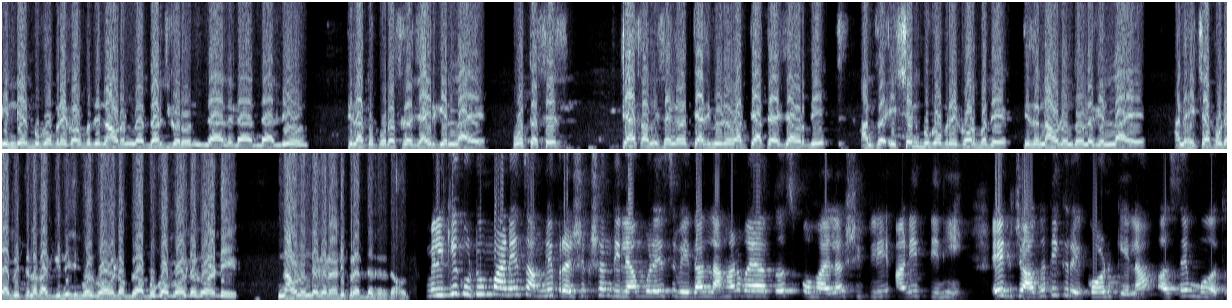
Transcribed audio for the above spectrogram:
इंडियन बुक ऑफ रेकॉर्डमध्ये नाव दर्ज करून लिहून तिला तो पुरस्कार जाहीर केलेला आहे. व तसेच त्याच अनुषंगाने त्याच व्हिडिओवर त्या त्याच्यावरती आमचं एशियन बुक ऑफ रेकॉर्डमध्ये तिचं नाव नोंदवलं गेलेलं आहे. आणि ह्याच्या पुढे आम्ही तिला Guinness book of world record नाव नोंदणी करण्यासाठी प्रयत्न करीत आहोत. मिल्की कुटुंबाने चांगले प्रशिक्षण दिल्यामुळेच वेदा लहान वयातच पोहायला शिकली आणि तिन्ही एक जागतिक रेकॉर्ड केला असे मत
